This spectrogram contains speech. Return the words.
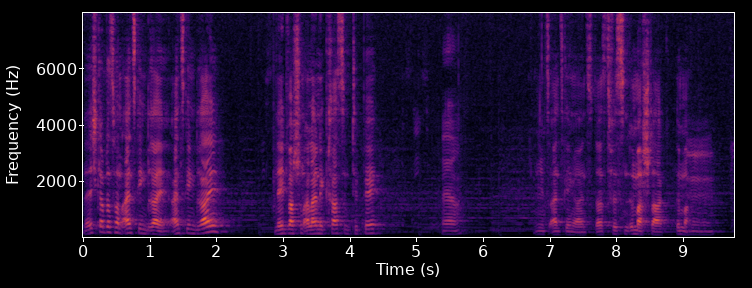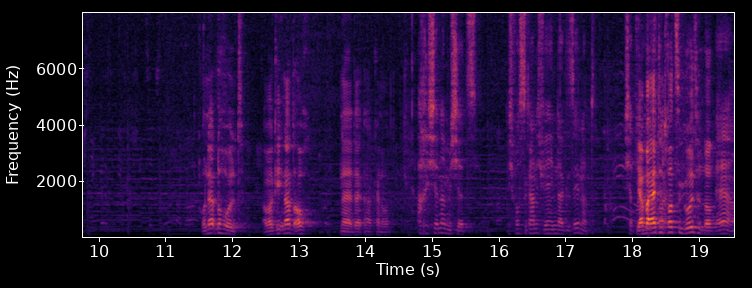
Ne, ich glaube, das war ein 1 gegen 3. 1 gegen 3. Nate war schon alleine krass im TP. Ja. Jetzt 1 gegen 1. Da ist Twisten immer stark. Immer. Mhm. Und er hat noch Ult. Aber Gegner hat auch. Ne, der hat keine Ult. Ach, ich erinnere mich jetzt. Ich wusste gar nicht, wie er ihn da gesehen hat. Ja, aber er hat ihn trotzdem geultet noch. Ja, ja.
